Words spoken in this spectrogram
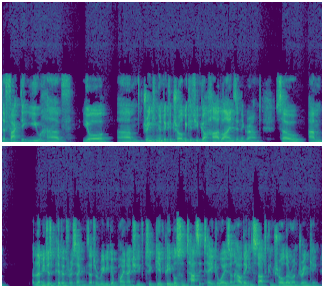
The fact that you have your um, drinking under control because you've got hard lines in the ground. So, um, let me just pivot for a second because that's a really good point actually to give people some tacit takeaways on how they can start to control their own drinking.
